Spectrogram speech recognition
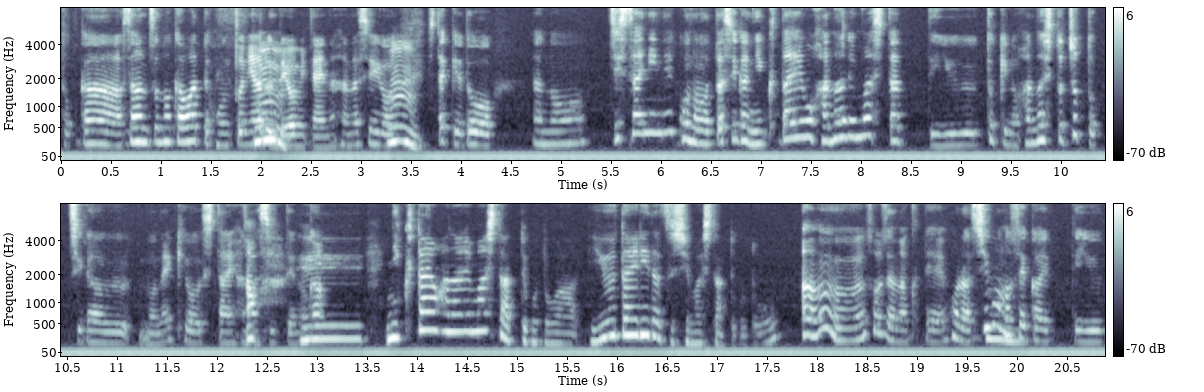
とか、三途の川って本当にあるんだよみたいな話をうん。したけど、あの実際にねこの私が肉体を離れましたっていう時の話とちょっと違うのね今日したい話っていうのが。肉体を離れましたってことは幽体離脱しましたってこと？あうんうんそうじゃなくてほら死後の世界っていう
